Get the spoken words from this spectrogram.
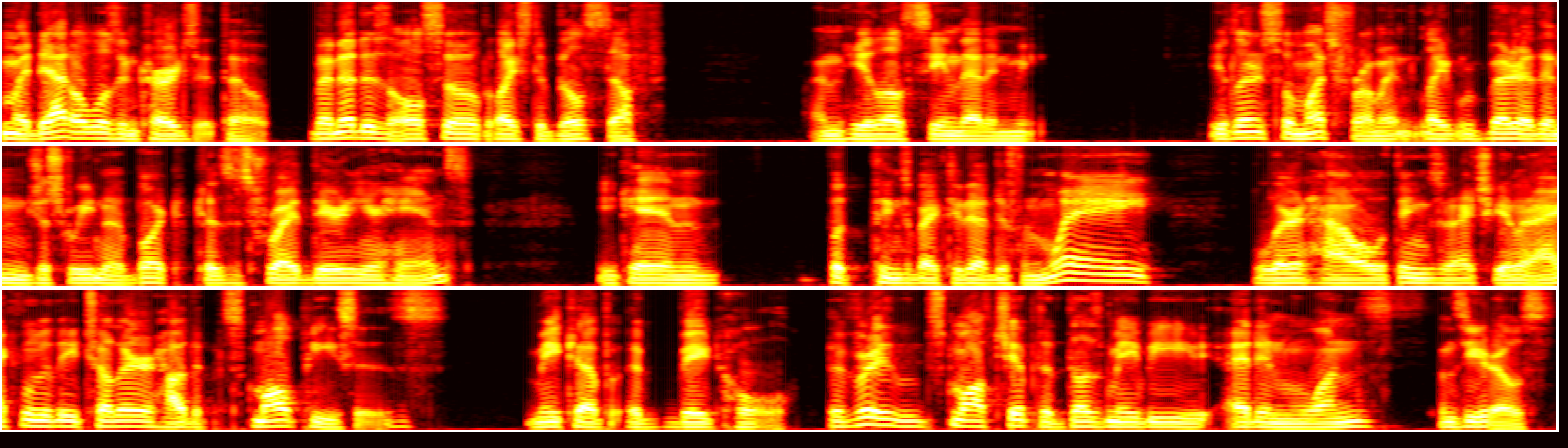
My dad always encouraged it though. My dad is also likes to build stuff, and he loves seeing that in me. You learn so much from it, like better than just reading a book because it's right there in your hands. You can put things back together a different way, learn how things are actually interacting with each other, how the small pieces make up a big whole. A very small chip that does maybe add in ones and zeros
